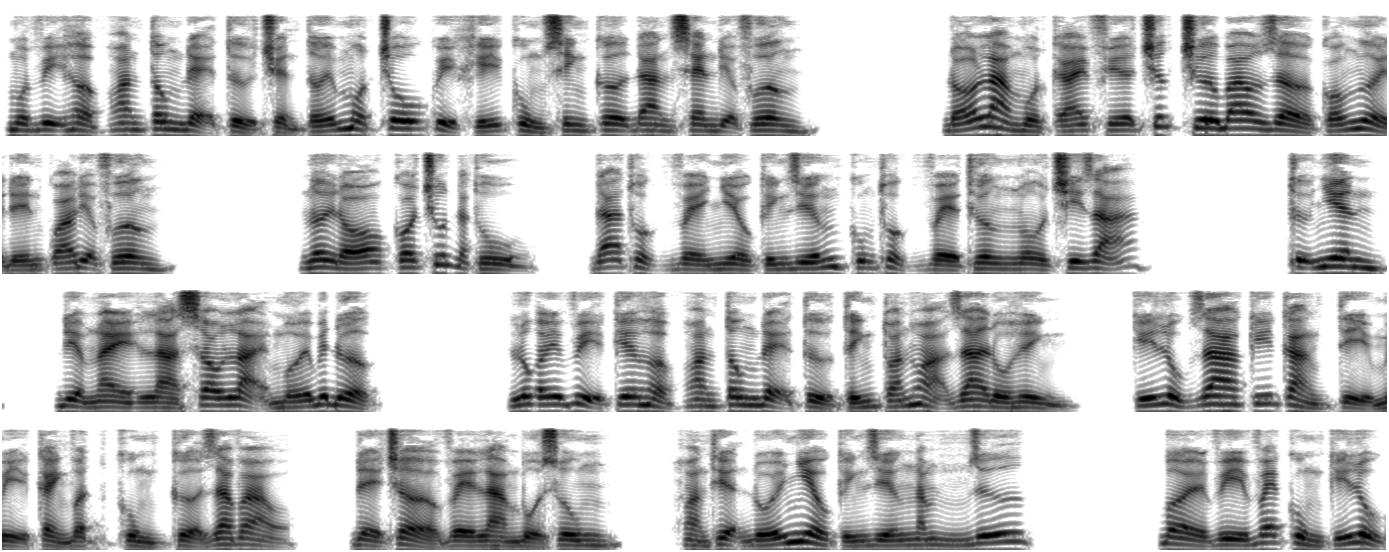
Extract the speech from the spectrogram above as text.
một vị hợp hoan tông đệ tử chuyển tới một chỗ quỷ khí cùng sinh cơ đan sen địa phương. Đó là một cái phía trước chưa bao giờ có người đến quá địa phương. Nơi đó có chút đặc thù, đã thuộc về nhiều kính giếng cũng thuộc về thương nô chi dã. Tự nhiên, điểm này là sau lại mới biết được. Lúc ấy vị kia hợp hoan tông đệ tử tính toán họa ra đồ hình, ký lục ra kỹ càng tỉ mỉ cảnh vật cùng cửa ra vào, để trở về làm bổ sung, hoàn thiện đối nhiều kính giếng nắm giữ. Bởi vì vẽ cùng ký lục,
